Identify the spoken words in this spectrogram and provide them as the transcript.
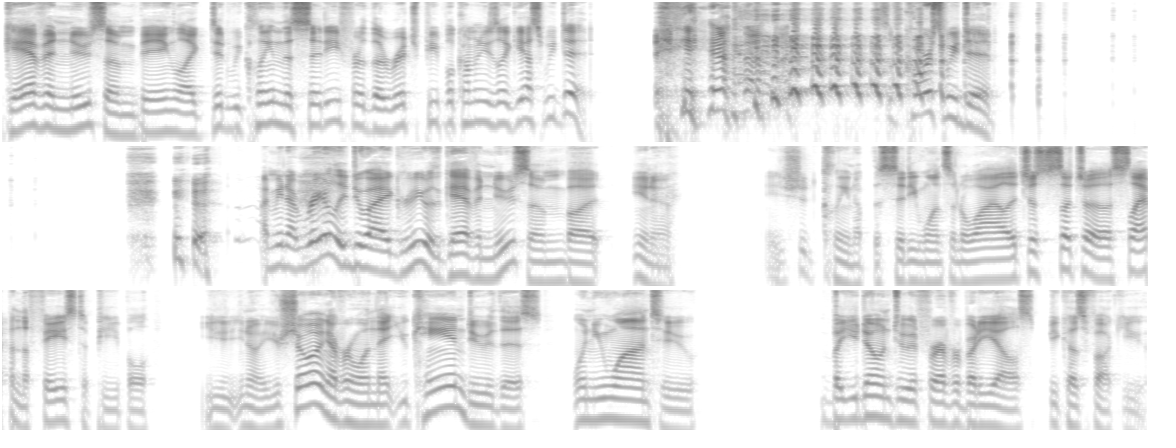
Gavin Newsom being like, Did we clean the city for the rich people coming? He's like, Yes, we did. so of course we did. I mean, I rarely do I agree with Gavin Newsom, but, you know, you should clean up the city once in a while. It's just such a slap in the face to people. You, you know, you're showing everyone that you can do this when you want to, but you don't do it for everybody else because fuck you.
